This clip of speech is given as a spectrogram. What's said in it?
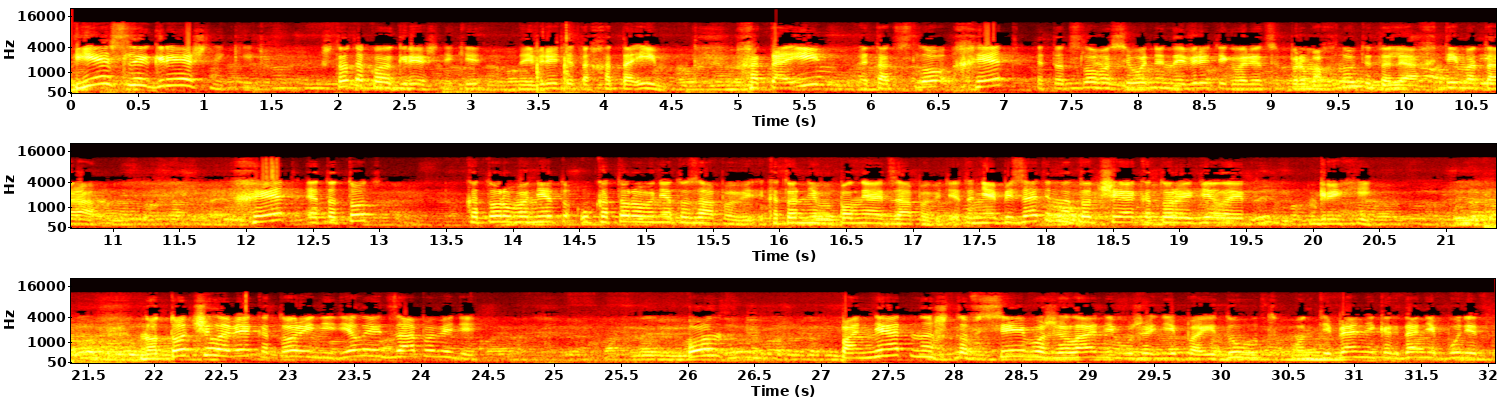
Если грешники Что такое грешники? На иврите это хатаим. Хатаим, это от слова, хет, это от слова сегодня на иврите говорится промахнуть, это ляхтима тара. Хет, это тот, которого нет, у которого нет заповеди, который не выполняет заповеди. Это не обязательно тот человек, который делает грехи. Но тот человек, который не делает заповеди, он понятно, что все его желания уже не пойдут, он тебя никогда не будет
